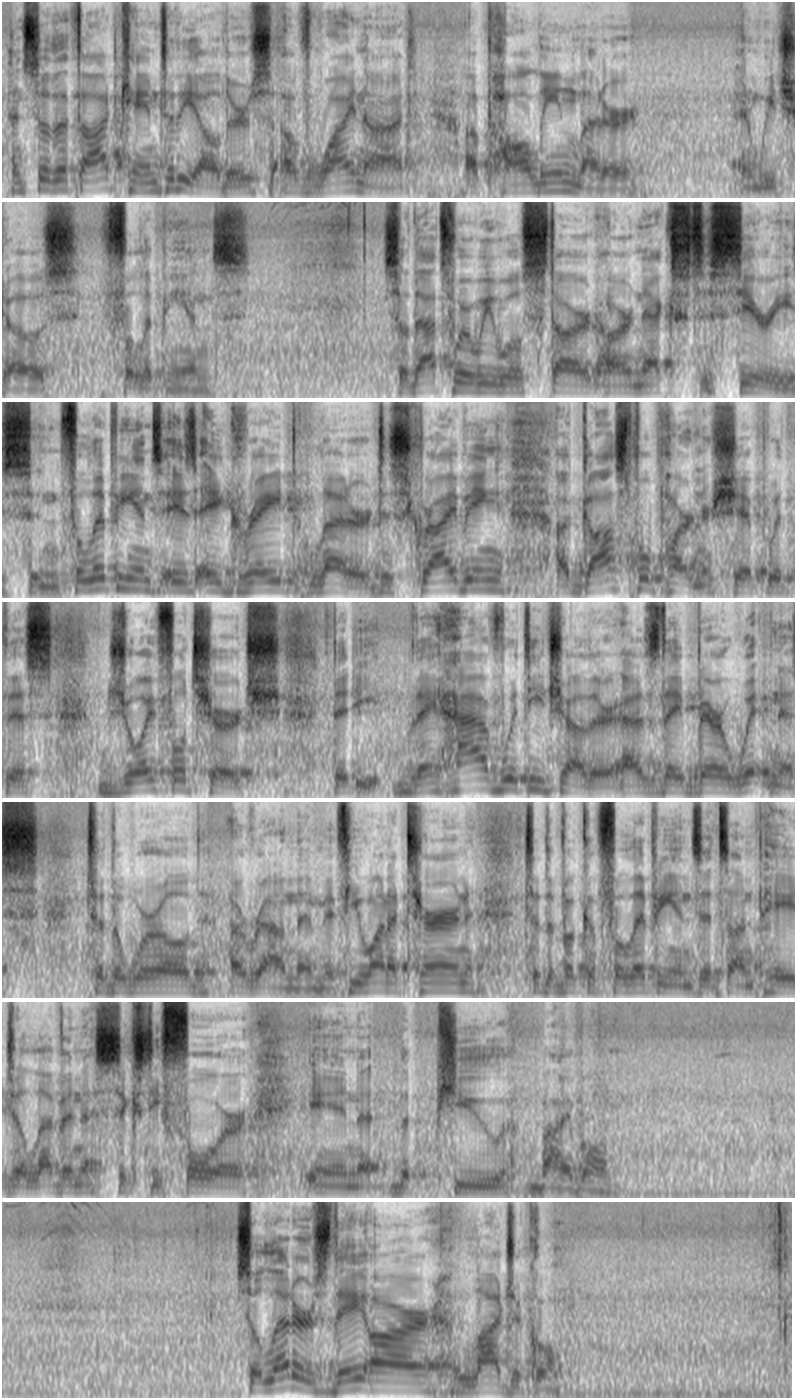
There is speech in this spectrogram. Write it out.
And so the thought came to the elders of why not a Pauline letter, and we chose Philippians. So that's where we will start our next series. And Philippians is a great letter describing a gospel partnership with this joyful church that they have with each other as they bear witness to the world around them. If you want to turn to the book of Philippians, it's on page 1164 in the Pew Bible. So letters, they are logical.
